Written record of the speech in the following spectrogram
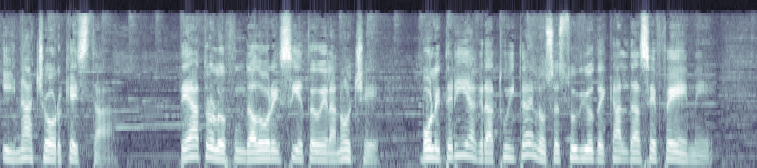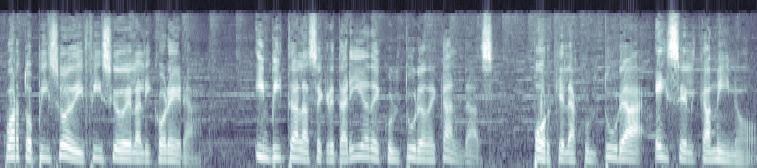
y Nacho Orquesta. Teatro Los Fundadores 7 de la noche, boletería gratuita en los estudios de Caldas FM, cuarto piso edificio de la Licorera. Invita a la Secretaría de Cultura de Caldas, porque la cultura es el camino.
